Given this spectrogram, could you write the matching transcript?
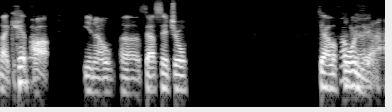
like hip hop, you know, uh, South Central California.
